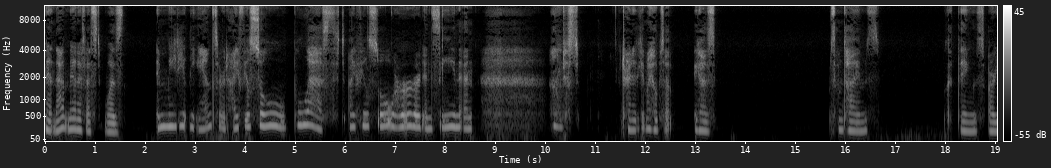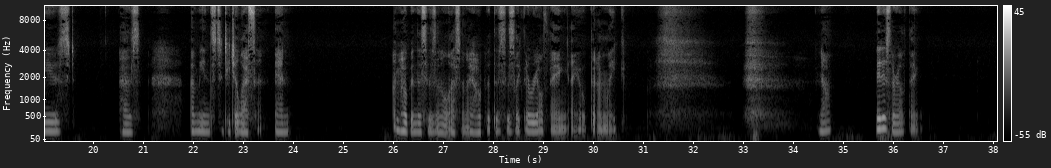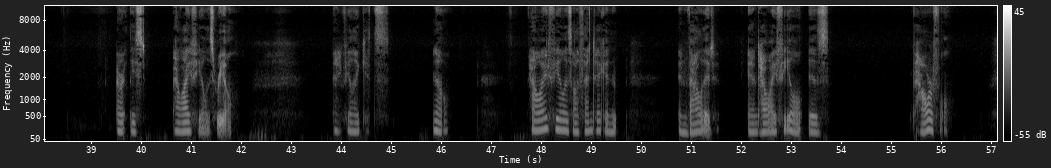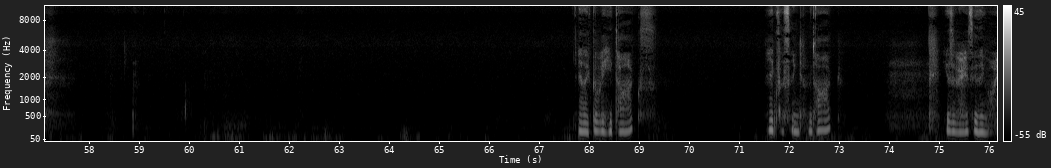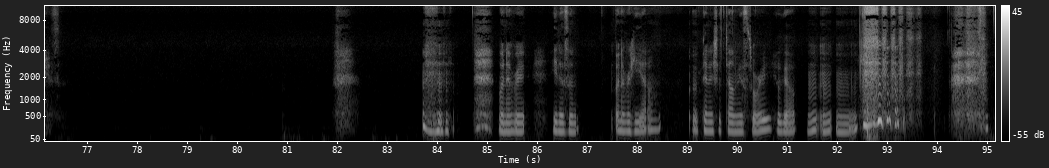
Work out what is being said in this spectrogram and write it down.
man man that manifest was immediately answered. I feel so blessed. I feel so heard and seen, and I'm just trying to get my hopes up because sometimes good things are used as a means to teach a lesson, and I'm hoping this isn't a lesson. I hope that this is like the real thing. I hope that I'm like no, it is the real thing. Or at least how I feel is real. I feel like it's. No. How I feel is authentic and, and valid, and how I feel is powerful. I like the way he talks. I like listening to him talk. He has a very soothing voice. whenever he doesn't, whenever he um, finishes telling me a story, he'll go, mm mm mm.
